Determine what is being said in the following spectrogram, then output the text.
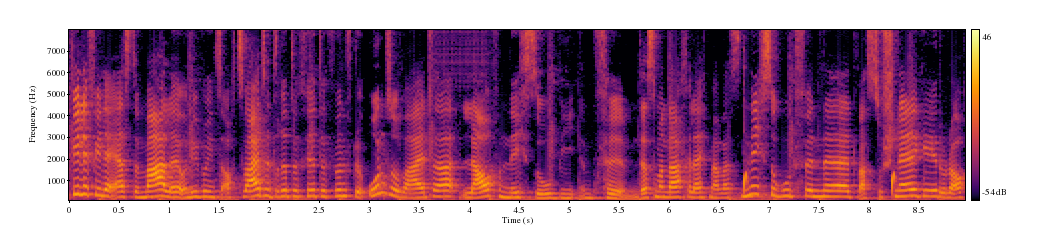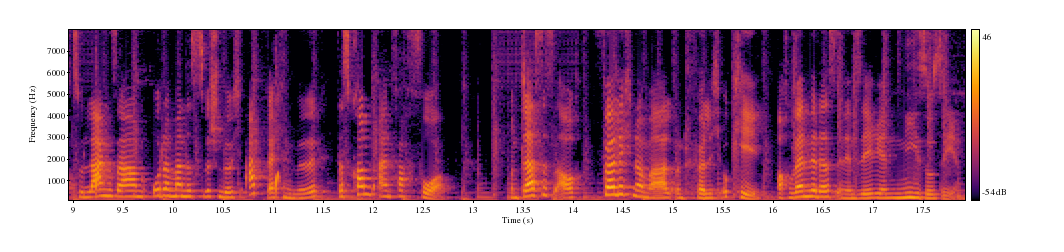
Viele, viele erste Male und übrigens auch zweite, dritte, vierte, fünfte und so weiter laufen nicht so wie im Film. Dass man da vielleicht mal was nicht so gut findet, was zu schnell geht oder auch zu langsam oder man es zwischendurch abbrechen will, das kommt einfach vor. Und das ist auch völlig normal und völlig okay, auch wenn wir das in den Serien nie so sehen.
